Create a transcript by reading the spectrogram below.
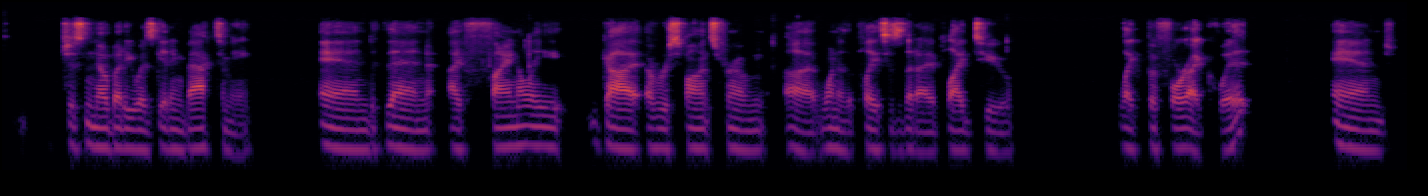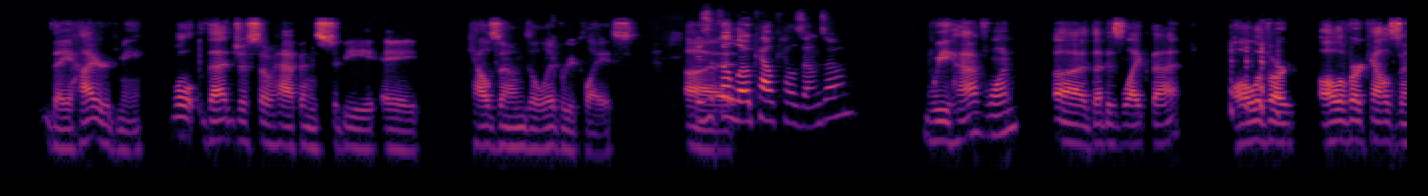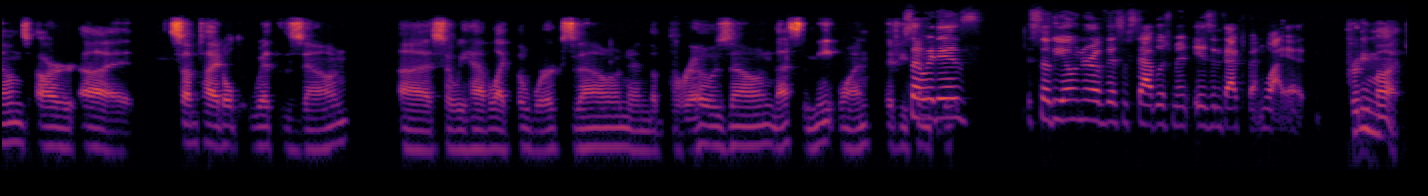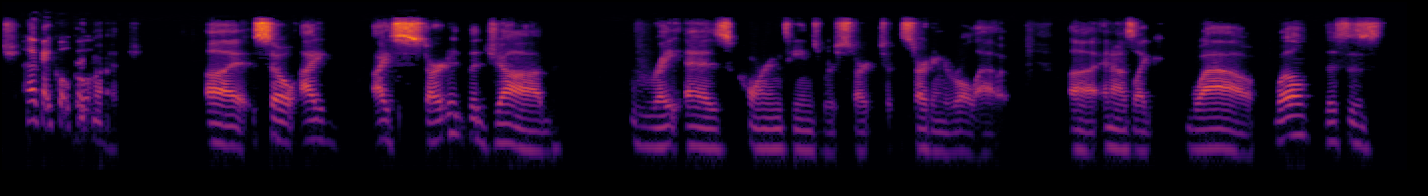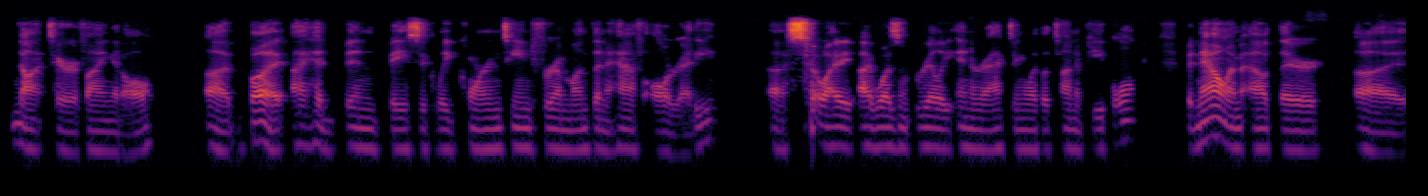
just nobody was getting back to me. And then I finally got a response from uh, one of the places that I applied to, like before I quit, and they hired me. Well, that just so happens to be a calzone delivery place. Is it the local calzone zone? We have one uh, that is like that. All of our all of our calzones are uh, subtitled with zone. Uh, so we have like the work zone and the bro zone. That's the meat one. If you So it is. So the owner of this establishment is in fact Ben Wyatt. pretty much. Okay, cool, Pretty cool. much. Uh, so I I started the job right as quarantines were start to, starting to roll out, uh, and I was like, "Wow, well, this is not terrifying at all." Uh, but I had been basically quarantined for a month and a half already, uh, so I I wasn't really interacting with a ton of people. But now I'm out there, uh,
